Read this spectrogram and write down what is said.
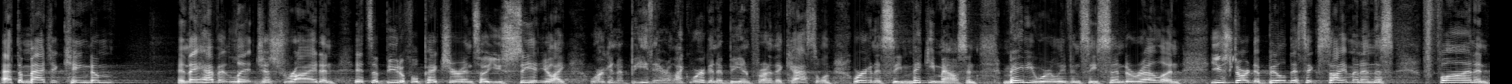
at the magic kingdom and they have it lit just right and it's a beautiful picture. And so you see it and you're like we're going to be there. Like we're going to be in front of the castle and we're going to see mickey mouse and maybe we'll even see cinderella. And you start to build this excitement and this fun and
